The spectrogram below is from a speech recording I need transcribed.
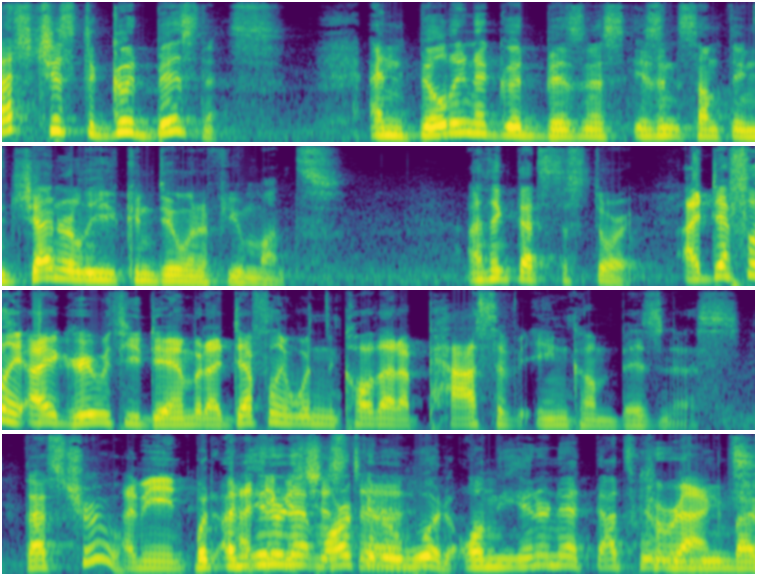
That's just a good business. And building a good business isn't something generally you can do in a few months. I think that's the story. i definitely i agree with you dan but i definitely wouldn't call that a passive income business That's true. I mean, but an internet marketer a- would on the internet. That's what Correct. we mean by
